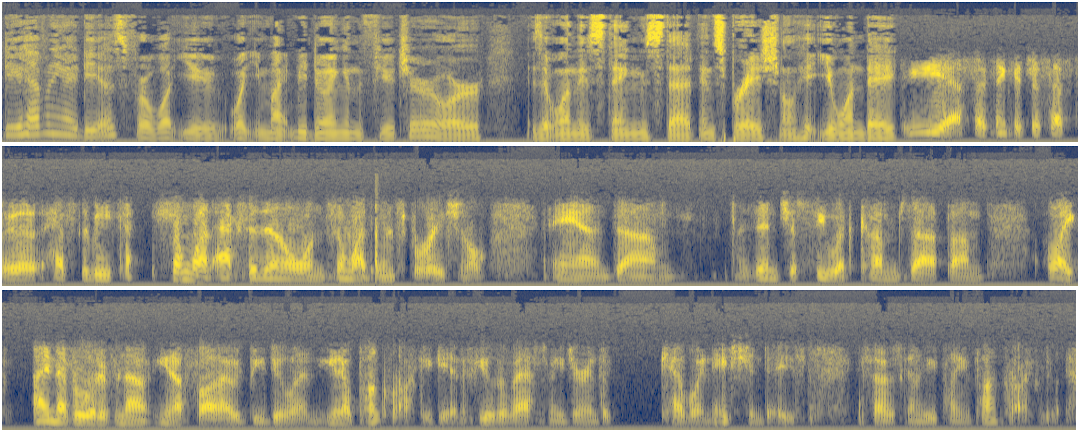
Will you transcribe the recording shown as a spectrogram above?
Do you have any ideas for what you what you might be doing in the future, or is it one of these things that inspiration will hit you one day? Yes, I think it just has to has to be somewhat accidental and somewhat inspirational, and um, then just see what comes up. Um, like I never would have known, you know, thought I would be doing, you know, punk rock again. If you would have asked me during the Cowboy Nation days if I was going to be playing punk rock, like,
